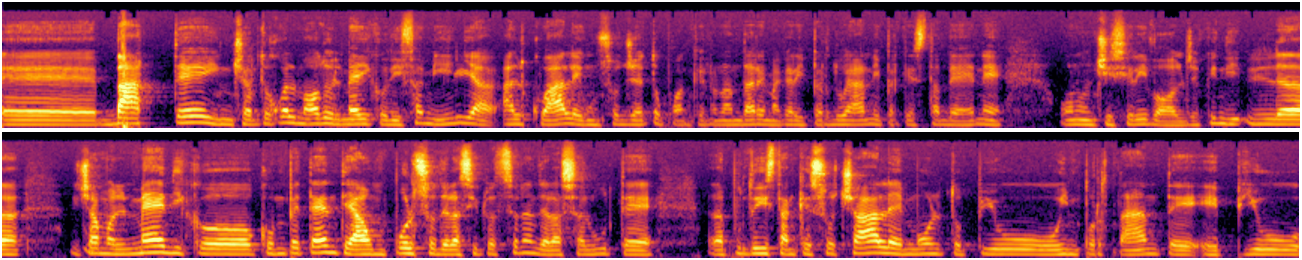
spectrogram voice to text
eh, batte in certo qual modo il medico di famiglia al quale un soggetto può anche non andare magari per due anni perché sta bene o non ci si rivolge. Quindi il, diciamo, il medico competente ha un polso della situazione della salute dal punto di vista anche sociale molto più importante e più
